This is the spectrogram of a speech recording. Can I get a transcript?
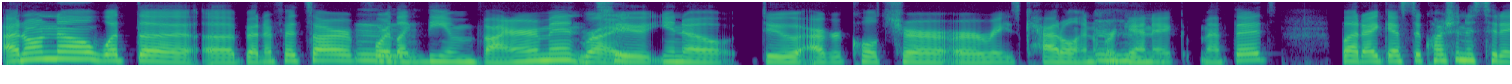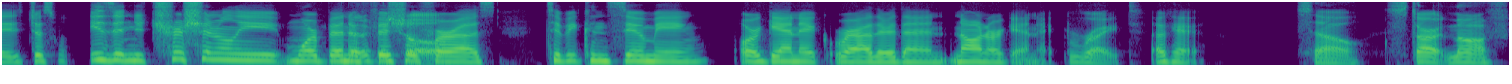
I don't know what the uh, benefits are for like the environment Mm. Right. to, you know, do agriculture or raise cattle in Mhm. organic methods. But I guess the question is today is just is it nutritionally more beneficial, Beneficial. for us to be consuming organic rather than non-organic? Right. Okay. So, starting off,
